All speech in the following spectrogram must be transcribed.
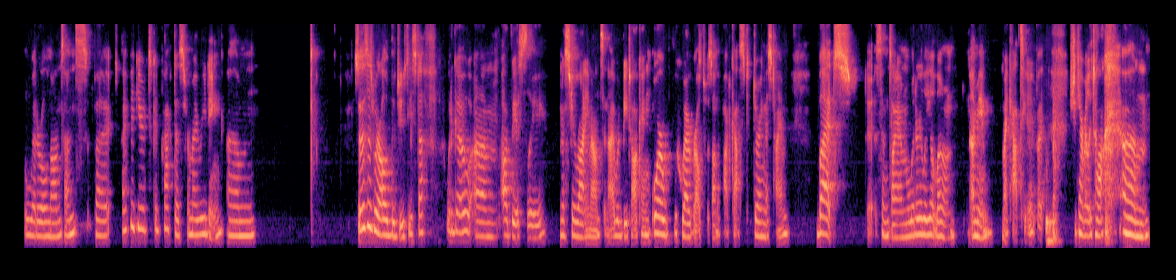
literal nonsense, but I figure it's good practice for my reading. Um, so, this is where all of the juicy stuff would go. Um, obviously, Mr. Ronnie Mounts and I would be talking, or whoever else was on the podcast during this time. But uh, since I am literally alone, I mean, my cat's here, but she can't really talk. Um,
